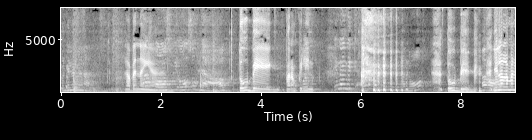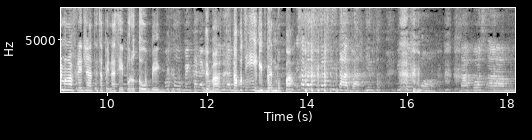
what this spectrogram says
Magaling na natin. Laban na yan. Tapos, we also have... Tubig. Parang pilin. Eh, na, hindi... ano? Tubig. Oo. Yan lang naman ng mga fridge natin sa Pinas eh. Puro tubig. Puro tubig talaga. diba? Walang laman. Tapos iigiban mo pa. Isa malaking malaking dagat. Yun to. Yun to mo. Tapos, um,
